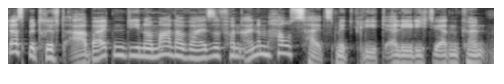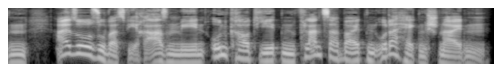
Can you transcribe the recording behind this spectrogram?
Das betrifft Arbeiten, die normalerweise von einem Haushaltsmitglied erledigt werden könnten, also sowas wie Rasenmähen, Unkrautjäten, Pflanzarbeiten oder Heckenschneiden.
